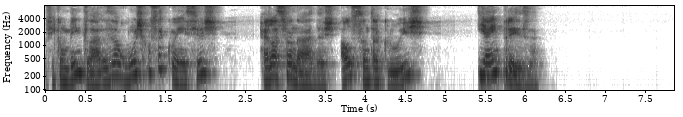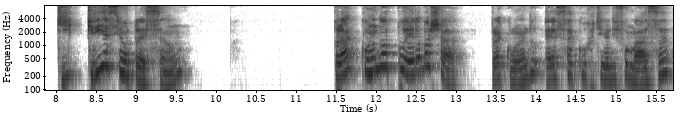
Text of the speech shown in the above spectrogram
ficam bem claras algumas consequências relacionadas ao Santa Cruz e à empresa. Que cria-se uma pressão para quando a poeira baixar, para quando essa cortina de fumaça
